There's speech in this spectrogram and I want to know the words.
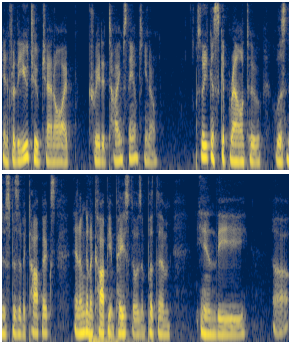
And for the YouTube channel, I created timestamps, you know, so you can skip around to listen to specific topics. And I'm going to copy and paste those and put them in the uh,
